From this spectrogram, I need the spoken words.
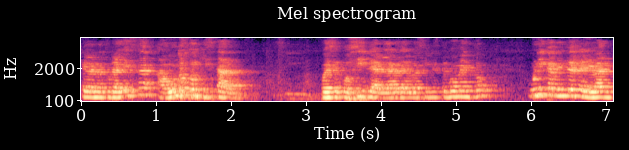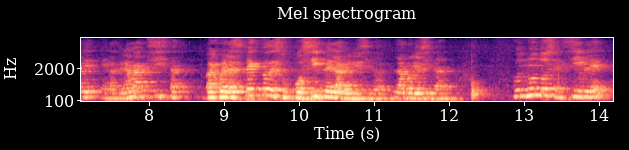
que la naturaleza aún no conquistada, si fuese posible hablar de algo así en este momento, únicamente es relevante en la teoría marxista bajo el aspecto de su posible laboriosidad. laboriosidad. Un mundo sensible,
